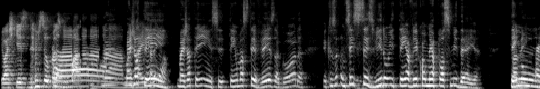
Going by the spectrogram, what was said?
eu acho que esse deve ser o próximo ah, passo. Mas, mas, mas já tá tem, tá mas já tem esse, tem umas TVs agora. Eu não sei se vocês viram e tem a ver com a minha próxima ideia. Tem um. É,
